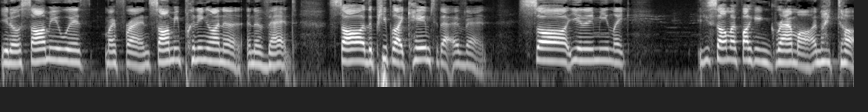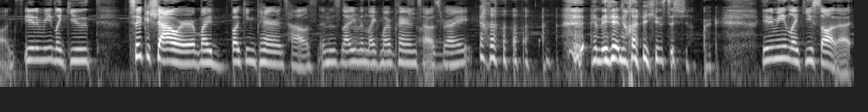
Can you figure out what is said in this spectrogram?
you know, saw me with my friends, saw me putting on a, an event, saw the people I came to that event, saw, you know what I mean? Like, you saw my fucking grandma and my dogs, you know what I mean? Like, you took a shower at my fucking parents' house, and it's not even like my parents' house, right? and they didn't know how to use the shower. You know what I mean? Like, you saw that.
